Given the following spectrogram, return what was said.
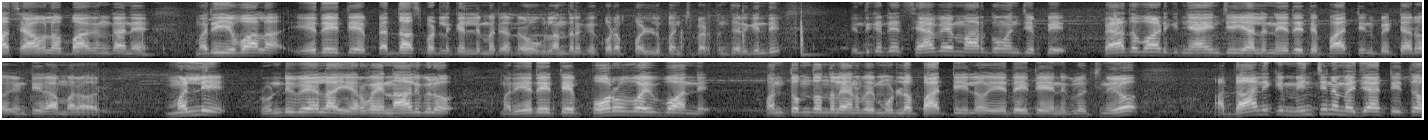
ఆ సేవలో భాగంగానే మరి ఇవాళ ఏదైతే పెద్ద హాస్పిటల్కి వెళ్ళి మరి రోగులందరికీ కూడా పళ్ళు పంచిపెడతాం జరిగింది. ఎందుకంటే సేవే మార్గం అని చెప్పి పేదవాడికి న్యాయం చేయాలని ఏదైతే పార్టీని పెట్టారో ఎన్టీ రామారావు గారు మళ్ళీ రెండు వేల ఇరవై నాలుగులో మరి ఏదైతే పూర్వ వైభవాన్ని పంతొమ్మిది వందల ఎనభై మూడులో పార్టీలో ఏదైతే ఎన్నికలు వచ్చినాయో దానికి మించిన మెజార్టీతో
